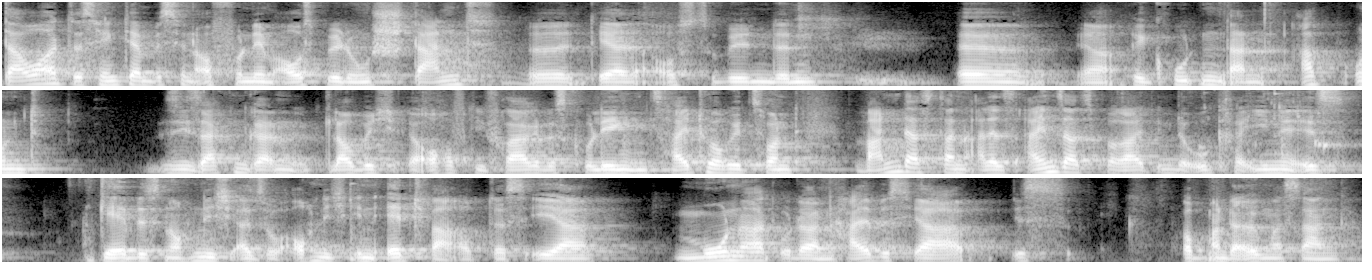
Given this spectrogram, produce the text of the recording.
dauert? Das hängt ja ein bisschen auch von dem Ausbildungsstand äh, der auszubildenden äh, ja, Rekruten dann ab. Und Sie sagten gerade, glaube ich, auch auf die Frage des Kollegen, einen Zeithorizont, wann das dann alles einsatzbereit in der Ukraine ist, gäbe es noch nicht. Also auch nicht in etwa, ob das eher Monat oder ein halbes Jahr ist, ob man da irgendwas sagen kann.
